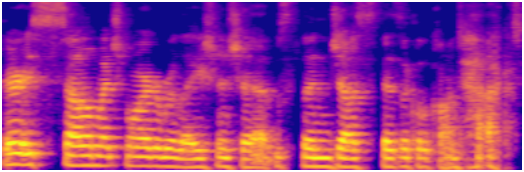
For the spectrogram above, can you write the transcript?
there is so much more to relationships than just physical contact.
